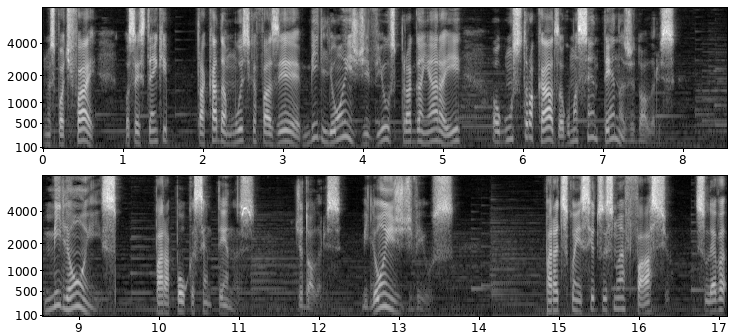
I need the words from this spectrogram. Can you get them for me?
no Spotify, vocês têm que para cada música fazer milhões de views para ganhar aí alguns trocados, algumas centenas de dólares. Milhões para poucas centenas de dólares. Milhões de views. Para desconhecidos isso não é fácil. Isso leva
